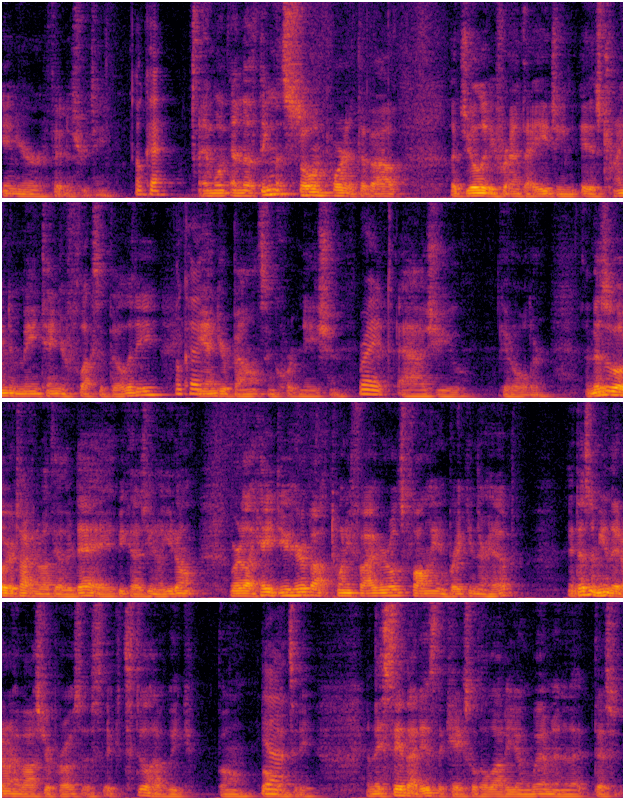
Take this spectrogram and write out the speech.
in your fitness routine. Okay. And and the thing that's so important about agility for anti-aging is trying to maintain your flexibility Okay. and your balance and coordination Right. as you get older. And this is what we were talking about the other day because you know you don't. We're like, hey, do you hear about twenty-five year olds falling and breaking their hip? It doesn't mean they don't have osteoporosis. They could still have weak bone bone Yeah. density, and they say that is the case with a lot of young women that just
